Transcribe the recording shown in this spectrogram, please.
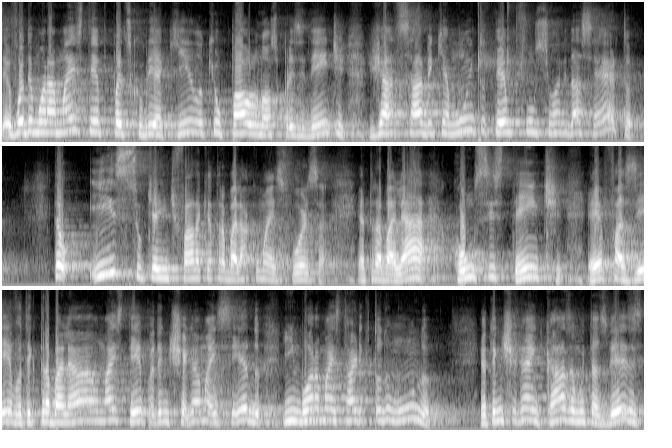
Eu vou demorar mais tempo para descobrir aquilo que o Paulo, nosso presidente, já sabe que há muito tempo funciona e dá certo. Então, isso que a gente fala que é trabalhar com mais força, é trabalhar consistente, é fazer, vou ter que trabalhar mais tempo, eu tenho que chegar mais cedo e ir embora mais tarde que todo mundo. Eu tenho que chegar em casa muitas vezes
